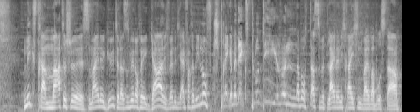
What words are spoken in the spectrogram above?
nichts Dramatisches. Meine Güte, das ist mir doch egal. Ich werde dich einfach in die Luft sprengen mit explodieren. Aber auch das wird leider nicht reichen, weil Babus da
